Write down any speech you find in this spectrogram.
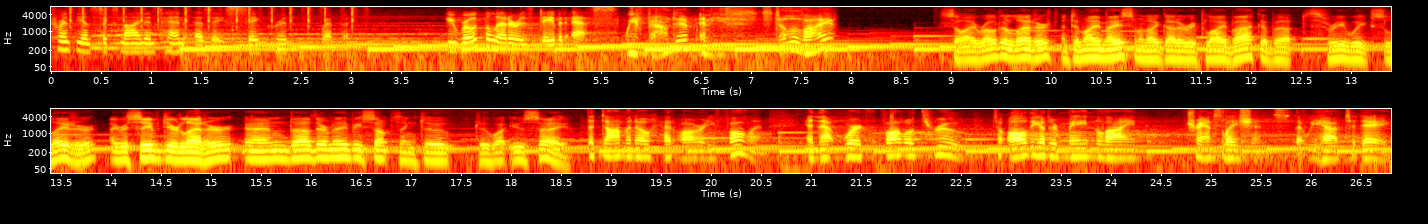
Corinthians 6 9 and 10 as a sacred weapon. He wrote the letter as David S. We found him and he's still alive? So I wrote a letter, and to my amazement, I got a reply back about three weeks later. I received your letter, and uh, there may be something to, to what you say. The domino had already fallen, and that word followed through to all the other mainline translations that we have today.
